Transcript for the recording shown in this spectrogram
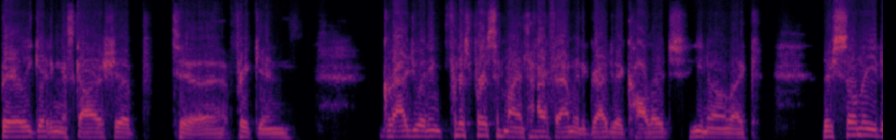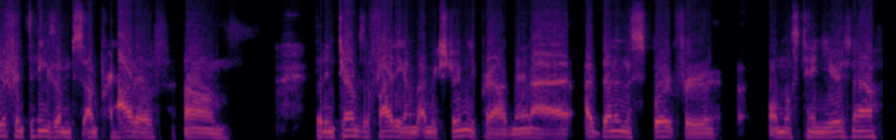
barely getting a scholarship to uh, freaking graduating first person in my entire family to graduate college, you know, like there's so many different things I'm I'm proud of. Um, but in terms of fighting, I'm I'm extremely proud, man. I I've been in the sport for almost ten years now,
